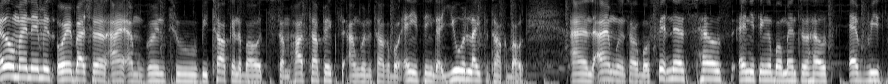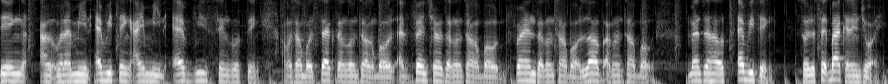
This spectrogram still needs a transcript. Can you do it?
Hello, my name is Ori Bachelor, and I am going to be talking about some hot topics. I'm going to talk about anything that you would like to talk about. And I'm going to talk about fitness, health, anything about mental health, everything. When I mean everything, I mean every single thing. I'm going to talk about sex, I'm going to talk about adventures, I'm going to talk about friends, I'm going to talk about love, I'm going to talk about mental health, everything. So just sit back and enjoy.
